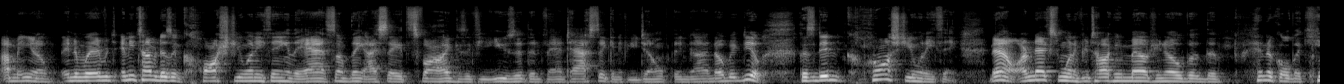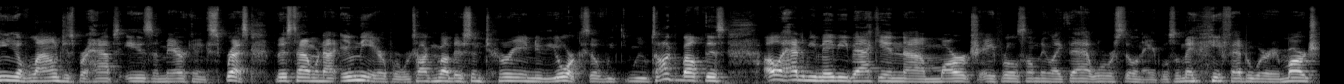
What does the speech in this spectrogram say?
I mean, you know, anytime it doesn't cost you anything and they add something, I say it's fine because if you use it, then fantastic, and if you don't, then uh, no big deal because it didn't cost you anything. Now, our next one, if you're talking about, you know, the the pinnacle, the king of lounges, perhaps is American Express. But this time, we're not in the airport. We're talking about their Centurion, New York. So we we talked about this. Oh, it had to be maybe back in uh, March, April, something like that. Where we're still in April, so maybe February or March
